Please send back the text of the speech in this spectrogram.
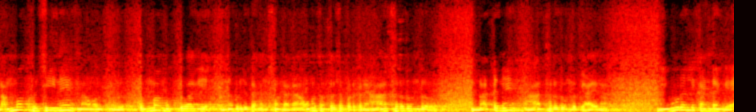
ನಮ್ಮ ಖುಷಿನೇ ನಾವು ತುಂಬಾ ಮುಕ್ತವಾಗಿ ಇನ್ನೊಬ್ಬರ ಜೊತೆ ಹಂಚ್ಕೊಂಡಾಗ ಅವನು ಸಂತೋಷ ಪಡ್ತಾನೆ. ಆ ಥರದೊಂದು ನಟನೆ, ಆ ಥರದೊಂದು ಗಾಯನ. ಇವರಲ್ಲಿ ಕಂಡಂಗೆ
